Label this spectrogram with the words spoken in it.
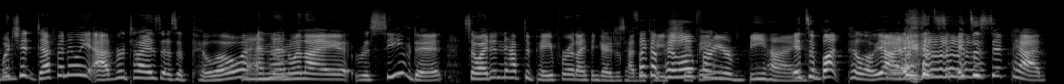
which it definitely advertised as a pillow. And then when I received it, so I didn't have to pay for it. I think I just had It's to like a pillow shipping. for your behind. It's a butt pillow, yeah. Yeah. it's it's a sit pad.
